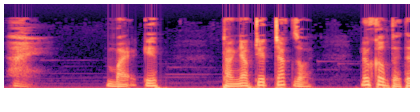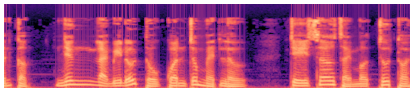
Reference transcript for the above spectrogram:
Ai... Mẹ kiếp, thằng nhóc chết chắc rồi. Nó không thể tấn công nhưng lại bị đối thủ quân cho mệt lử. Chỉ sơ sẩy một chút thôi,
